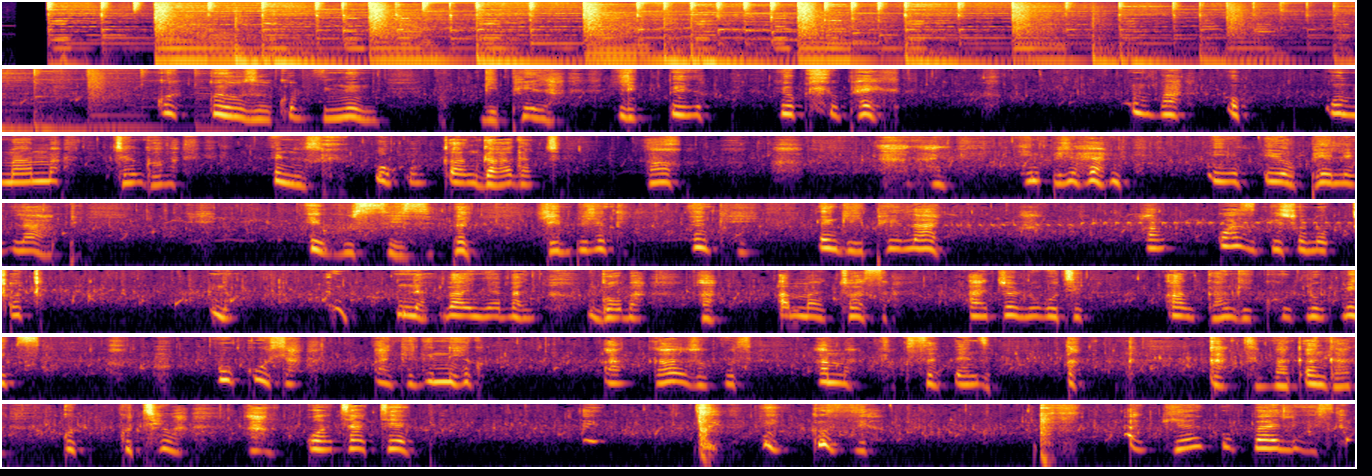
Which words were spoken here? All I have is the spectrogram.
kuyoze kube nini ngiphila lempilo yokuhlupheka uma u- umama njengoba enesihluku kangaka nje ha Kanti impilo yami iyo- iyophelelaphi iwusizi phela lempilo engi- engi- engiyiphilayo angikwazi ngisho nokuxoxa no- nabanye abantu ngoba a- amathwasa atshela ukuthi angangikhulumisi ukudla angikunikwa angazi ukuthi amandla okusebenza ka- ka- kanzima kangaka Ku- kuthiwa angiwathathephi inkosi yami angeke ubalisa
